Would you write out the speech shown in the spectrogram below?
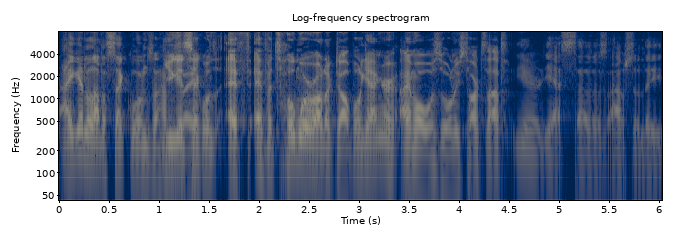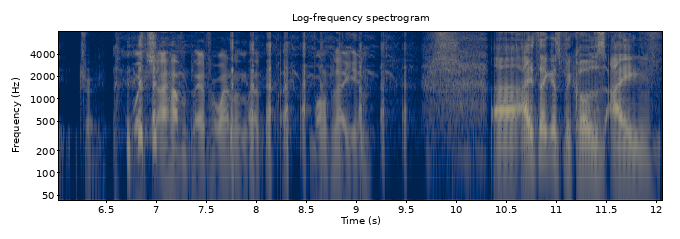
I get a lot of sick ones. I have you get say. sick ones. If if it's homoerotic doppelganger, I'm always the one who starts that, You're yes, that is absolutely true. which I haven't played for a while and I, I want to play again. Uh, I think it's because I've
